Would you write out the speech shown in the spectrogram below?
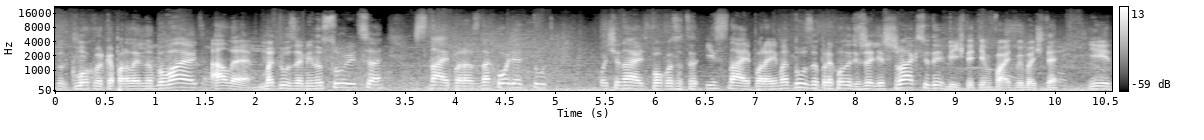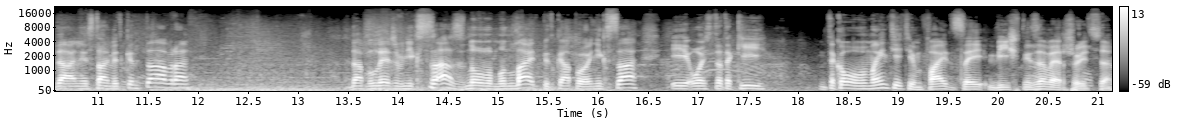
Тут клокверка паралельно вбивають, але медуза мінусується. Снайпера знаходять тут. Починають фокусити і снайпера, і медузу. Приходить вже лішрак сюди. Вічний тімфайт, вибачте. Є ідеальний стан від Кентавра. Дабледж в Нікса, знову Монлайт підкапує Нікса. І ось на такій. На такому моменті тімфайт цей вічний завершується.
